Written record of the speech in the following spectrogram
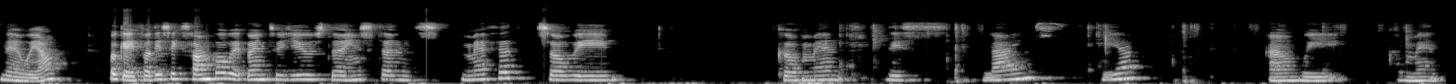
There we are. Okay, for this example, we're going to use the instance method. So we comment these lines here and we comment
